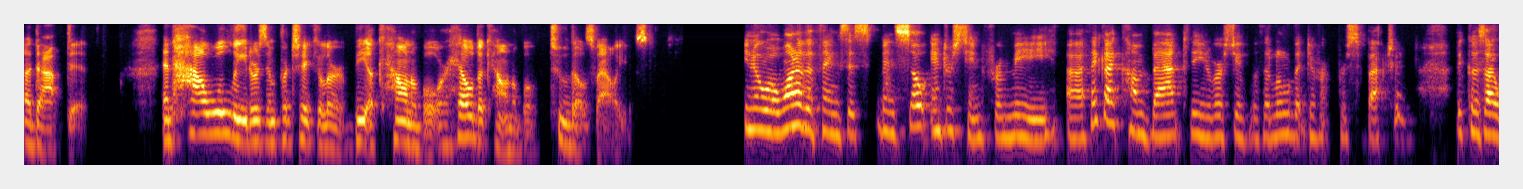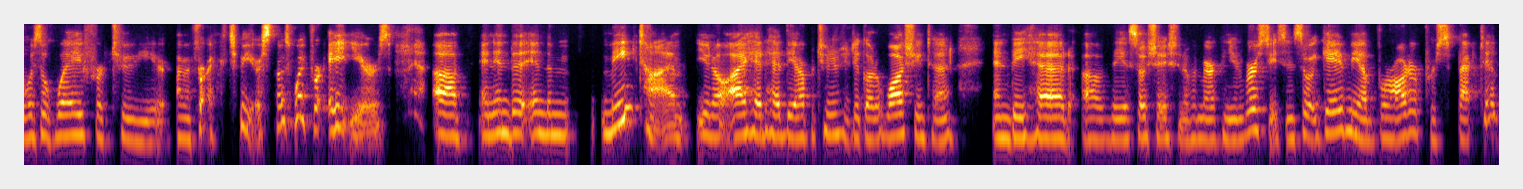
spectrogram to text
adopted? And how will leaders in particular be accountable or held accountable to those values? You know, well, one of the things that's been so interesting for me, uh, I think I come back to the university with a little bit different perspective because I was away for two years. I mean, for two years, I was away for eight years, uh, and in the in the meantime, you know, I had had the opportunity to go to Washington and be head of the Association of American Universities, and so it gave me a broader perspective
